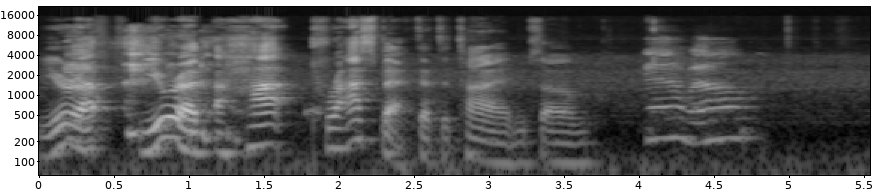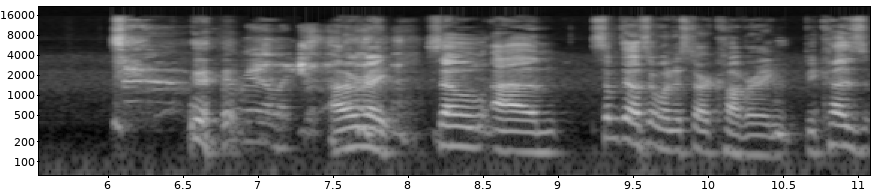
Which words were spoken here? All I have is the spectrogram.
You're Yeah. a you were a, a hot prospect at the time, so. Yeah, well, really. All right. So um, something else I want to start covering because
